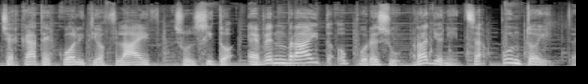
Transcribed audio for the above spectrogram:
Cercate Quality of Life sul sito Eventbrite oppure su radionizza.it.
